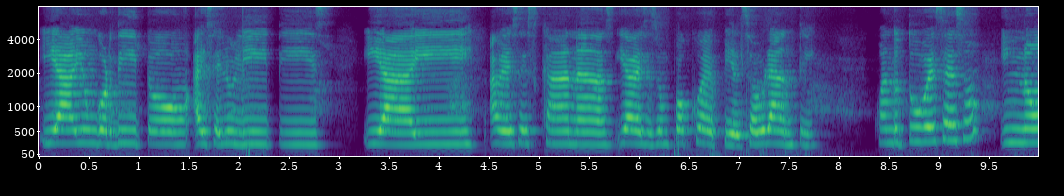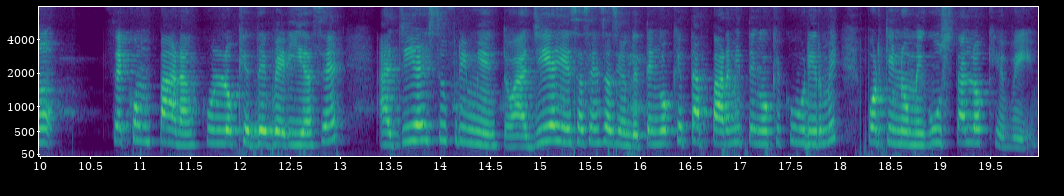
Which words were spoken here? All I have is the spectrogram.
y hay un gordito, hay celulitis y hay a veces canas y a veces un poco de piel sobrante. Cuando tú ves eso y no se compara con lo que debería ser, allí hay sufrimiento, allí hay esa sensación de tengo que taparme, tengo que cubrirme porque no me gusta lo que veo.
